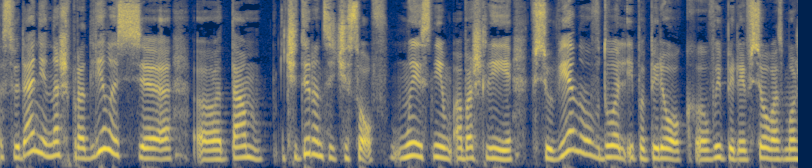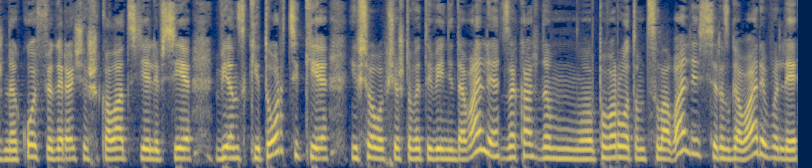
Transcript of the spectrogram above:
свидание наше продлилось э, э, там 14 часов. Мы с ним обошли всю Вену вдоль и поперек, выпили все возможное кофе, горячий шоколад, съели все венские тортики и все вообще, что в этой Вене давали. За каждым э, поворотом целовались, разговаривали,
